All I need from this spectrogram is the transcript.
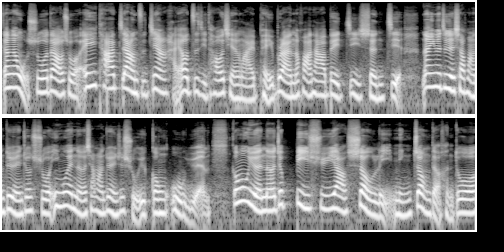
刚刚我说到说，诶，他这样子竟然还要自己掏钱来赔，不然的话他要被记申诫。那因为这个消防队员就说，因为呢消防队员是属于公务员，公务员呢就必须要受理民众的很多。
